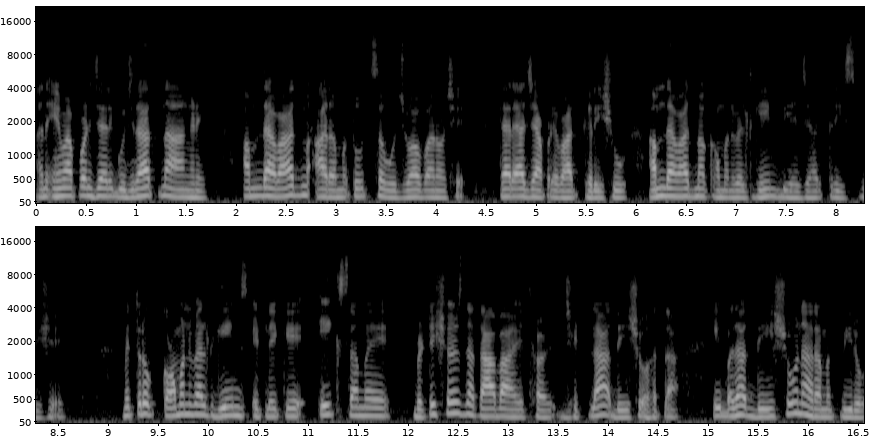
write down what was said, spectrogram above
અને એમાં પણ જ્યારે ગુજરાતના આંગણે અમદાવાદમાં આ રમતોત્સવ ઉજવવાનો છે. ત્યારે આજે આપણે વાત કરીશું અમદાવાદમાં કોમનવેલ્થ ગેમ બે હજાર ત્રીસ વિશે. મિત્રો કોમનવેલ્થ ગેમ્સ એટલે કે એક સમયે બ્રિટિશર્સના તાબા હેઠળ જેટલા દેશો હતા, એ બધા દેશોના રમતવીરો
